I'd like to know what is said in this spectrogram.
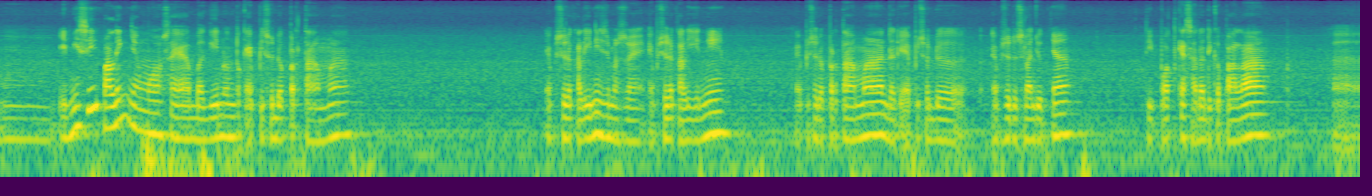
Hmm, ini sih paling yang mau saya bagiin untuk episode pertama. Episode kali ini sih maksud saya. Episode kali ini episode pertama dari episode episode selanjutnya di podcast ada di kepala uh,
